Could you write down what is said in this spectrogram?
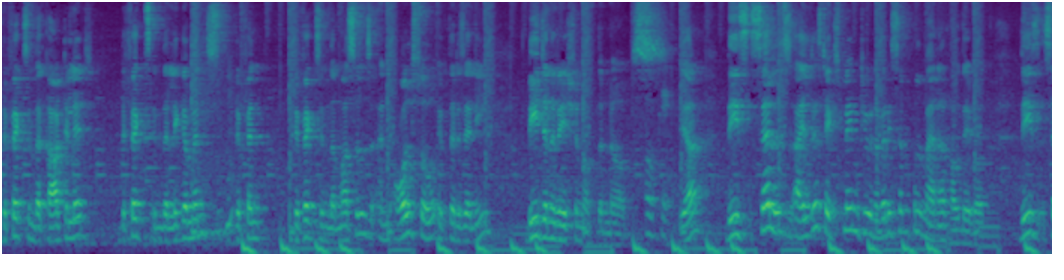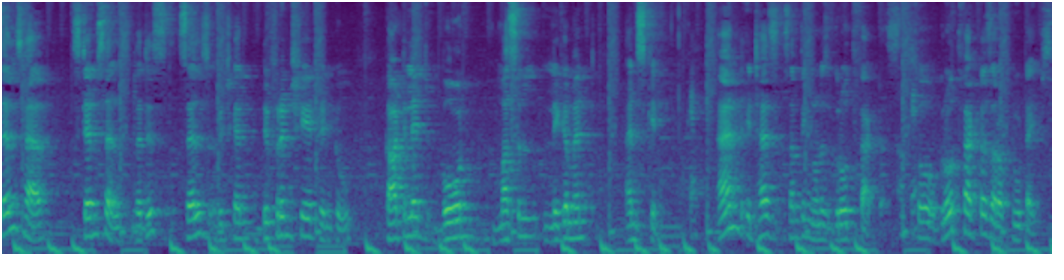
defects in the cartilage, defects in the ligaments, defen- defects in the muscles, and also if there is any degeneration of the nerves. Okay. Yeah, these cells. I'll just explain to you in a very simple manner how they work. These cells have stem cells, that is, cells which can differentiate into cartilage, bone, muscle, ligament, and skin Okay. and it has something known as growth factors. Okay. So growth factors are of two types.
